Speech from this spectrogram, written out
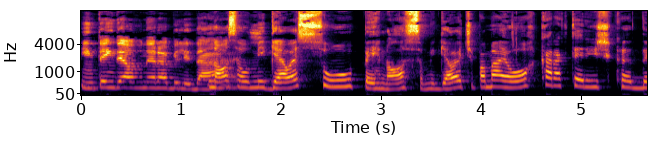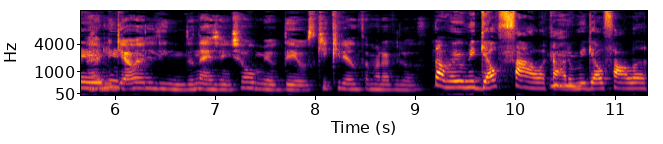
entender a vulnerabilidade. Nossa, o Miguel é super. Nossa, o Miguel é tipo a maior característica dele. Miguel é lindo, né, gente? Oh, meu Deus, que criança maravilhosa. Não, mas o Miguel fala, cara. O Miguel fala.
